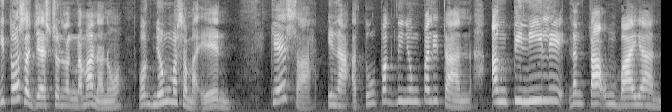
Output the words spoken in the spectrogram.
Ito suggestion lang naman, ano? Huwag niyong masamain. Kesa inaatupag ninyong palitan ang pinili ng taong bayan,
